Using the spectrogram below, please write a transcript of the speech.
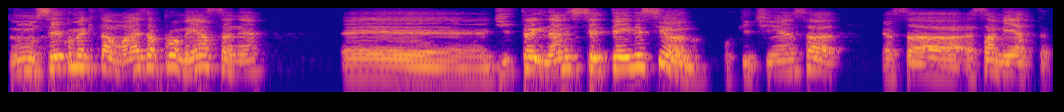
Eu não sei como é que tá mais a promessa, né? É, de treinar nesse CT ainda esse ano, porque tinha essa, essa, essa meta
